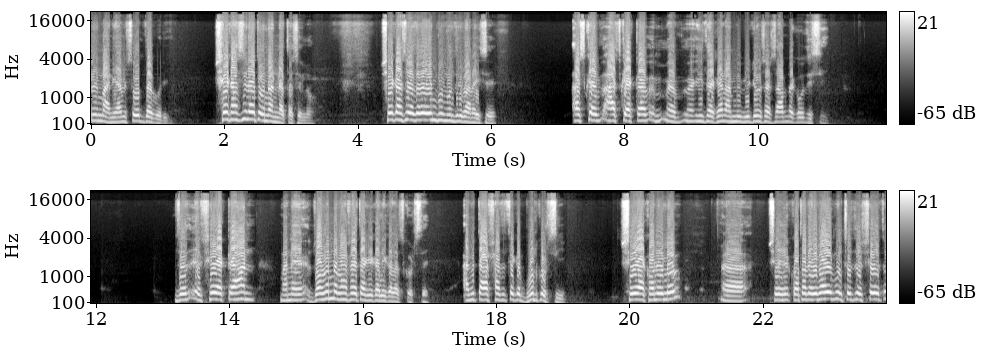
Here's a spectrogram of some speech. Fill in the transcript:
আমি মানি, আমি শ্রদ্ধা করি। শেখ হাসিনা তো ওনার নেতা ছিল। শেখ হাসিনা তো এমপি মন্ত্রী বানাইছে। আজকে আজকে একটা ই দেখেন, আমি ভিডিও চাচ্ছি আপনাকেও দিছি। যে, সে একটা মানে জঘন্য ভাষায় তাকে গালিগালাজ করছে। আমি তার সাথে থেকে ভুল করছি। সে এখন হলো সে কথাটা এইভাবে বলছে যে সে তো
